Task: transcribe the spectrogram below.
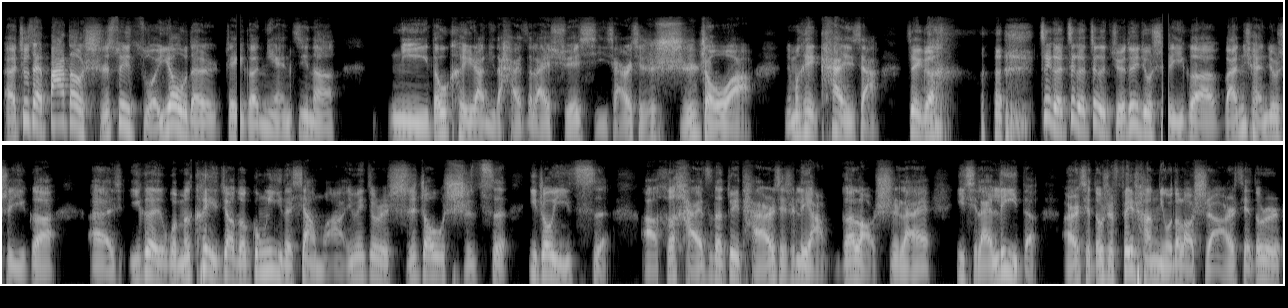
呃，就在八到十岁左右的这个年纪呢，你都可以让你的孩子来学习一下，而且是十周啊！你们可以看一下这个，这个，这个，这个绝对就是一个完全就是一个呃一个我们可以叫做公益的项目啊，因为就是十周十次，一周一次啊，和孩子的对谈，而且是两个老师来一起来立的。而且都是非常牛的老师啊，而且都是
